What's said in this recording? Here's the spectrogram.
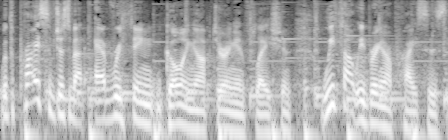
With the price of just about everything going up during inflation, we thought we'd bring our prices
